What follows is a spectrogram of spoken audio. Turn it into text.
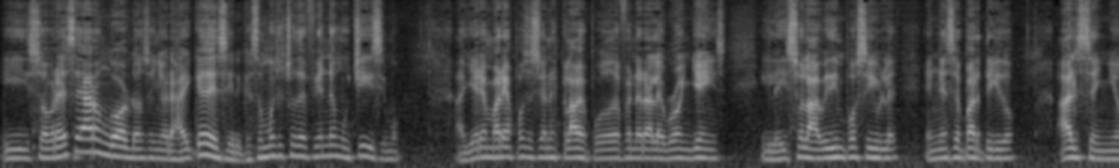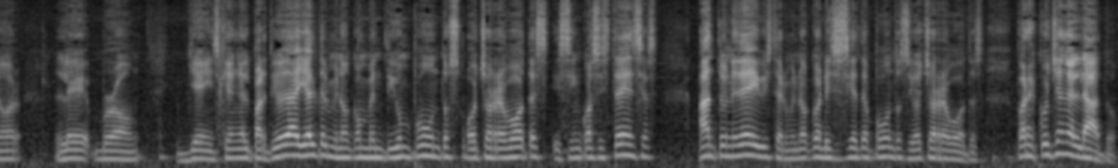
Y sobre ese Aaron Gordon, señores, hay que decir que ese muchacho defiende muchísimo. Ayer en varias posiciones claves pudo defender a LeBron James y le hizo la vida imposible en ese partido al señor LeBron James, que en el partido de ayer terminó con 21 puntos, 8 rebotes y 5 asistencias. Anthony Davis terminó con 17 puntos y 8 rebotes. Pero escuchen el dato.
